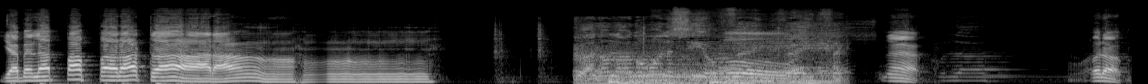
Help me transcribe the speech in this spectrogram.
Yabba pa pa da da da. Oh, snap. What up?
